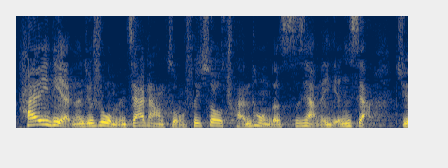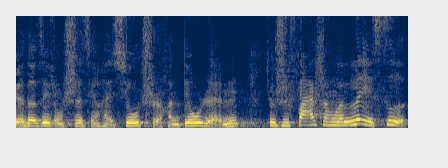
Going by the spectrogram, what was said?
还有一点呢，就是我们家长总是受传统的思想的影响，觉得这种事情很羞耻、很丢人。就是发生了类似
